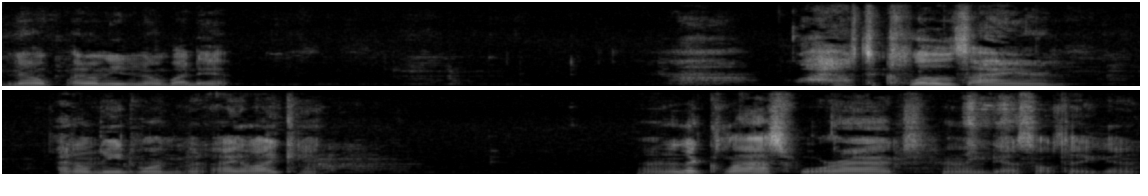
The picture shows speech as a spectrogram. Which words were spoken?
Nope, I don't need to know about that. Wow, it's a clothes iron. I don't need one, but I like it. Another glass war axe. I guess I'll take it.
